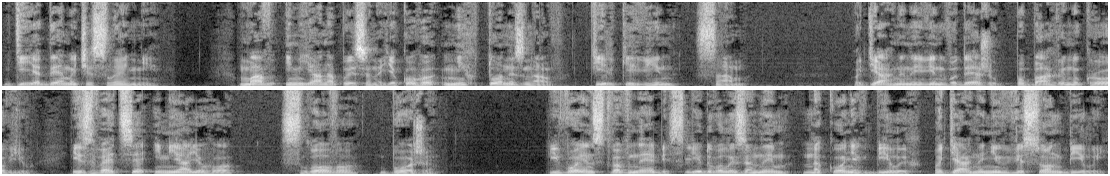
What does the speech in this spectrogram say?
діядеми численні. Мав ім'я написане, якого ніхто не знав, тільки він сам. Одягнений він в одежу, побагрену кров'ю, і зветься ім'я його Слово Боже. І воїнства в небі слідували за ним на конях білих, одягнені в вісон білий,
